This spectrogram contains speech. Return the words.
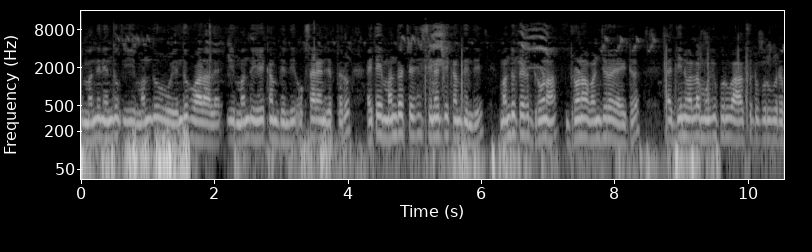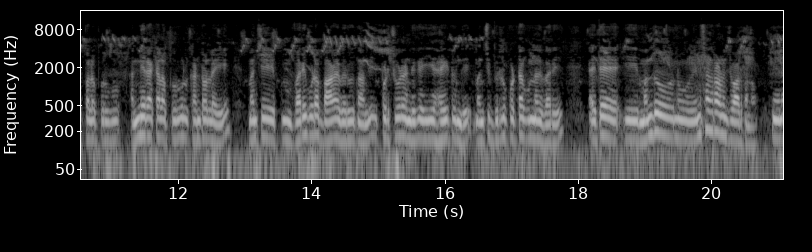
ఈ మందుని ఎందుకు ఈ మందు ఎందుకు వాడాలి? ఈ మందు ఏ కంపెనీది? ఒకసారి ఆయన చెప్తారు. అయితే ఈ మందు వచ్చేసి సినర్జీ కంపెనీది. మందు పేరు Drona. Drona one zero eight. దీనివల్ల ముగి పురుగు ఆకుచుట్టు పురుగు రెప్పల పురుగు అన్ని రకాల పురుగులు కంట్రోల్ అయ్యి మంచి వరి కూడా బాగా పెరుగుతుంది. ఇప్పుడు చూడండి ఈ హైట్ ఉంది. మంచి బిర్రు పొట్టకున్నది వరి. అయితే ఈ మందు నువ్వు ఎన్ని సంవత్సరాల నుంచి వాడుతున్నావు? నేను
